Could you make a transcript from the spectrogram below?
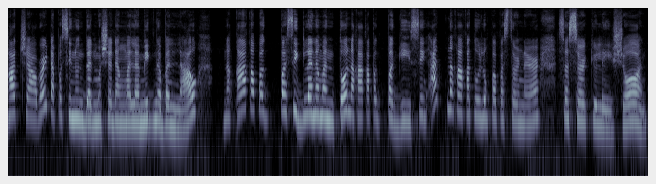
hot shower, tapos sinundan mo siya ng malamig na banlaw, nakakapagpasigla naman to, nakakapagpagising at nakakatulong pa Pastor Nair sa circulation.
